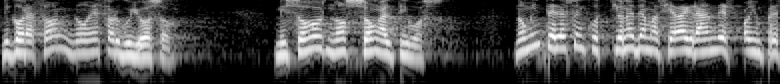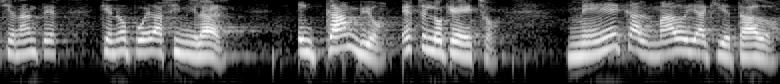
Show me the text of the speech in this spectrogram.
mi corazón no es orgulloso mis ojos no son altivos. No me intereso en cuestiones demasiado grandes o impresionantes que no pueda asimilar. En cambio, esto es lo que he hecho. Me he calmado y aquietado,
